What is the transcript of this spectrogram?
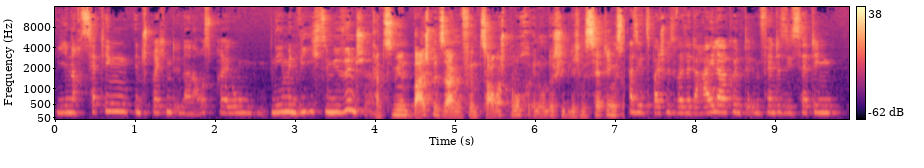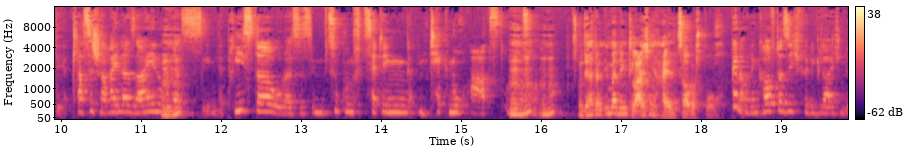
je nach Setting entsprechend in einer Ausprägung nehmen, wie ich sie mir wünsche. Kannst du mir ein Beispiel sagen für einen Zauberspruch in unterschiedlichen Settings? Also jetzt beispielsweise der Heiler könnte im Fantasy-Setting der klassische Heiler sein oder es ist eben der Priester oder es ist im Zukunftssetting ein Techno-Arzt oder was auch immer. Und der hat dann immer den gleichen Heilzauberspruch. Genau, den kauft er sich für die gleichen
